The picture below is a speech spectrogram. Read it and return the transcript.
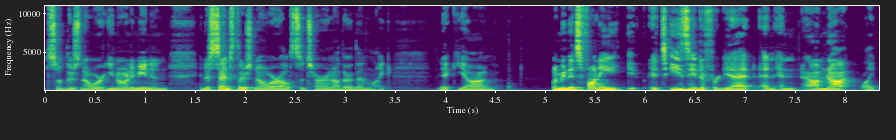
So there's nowhere. You know what I mean? And in a sense, there's nowhere else to turn other than like Nick Young. I mean it's funny. it- It's easy to forget, and and I'm not like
